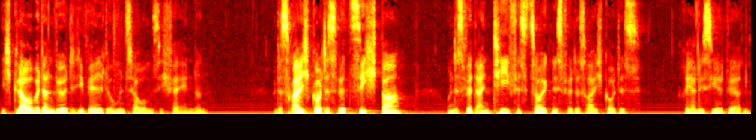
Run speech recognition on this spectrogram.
Ich glaube, dann würde die Welt um uns herum sich verändern. Und das Reich Gottes wird sichtbar und es wird ein tiefes Zeugnis für das Reich Gottes realisiert werden.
